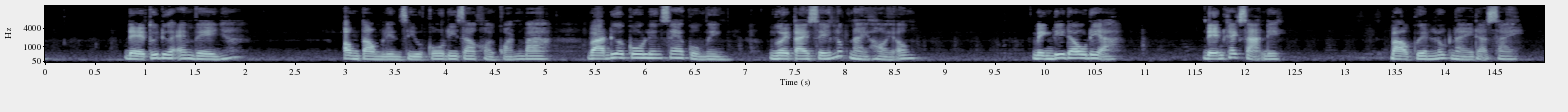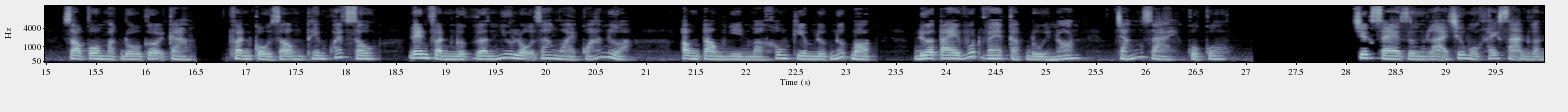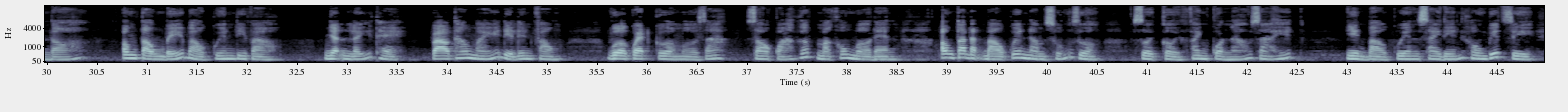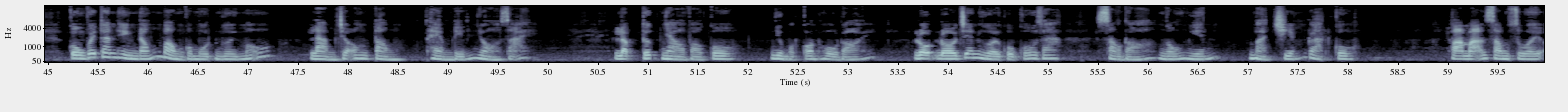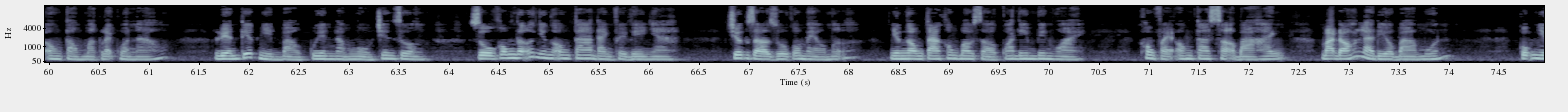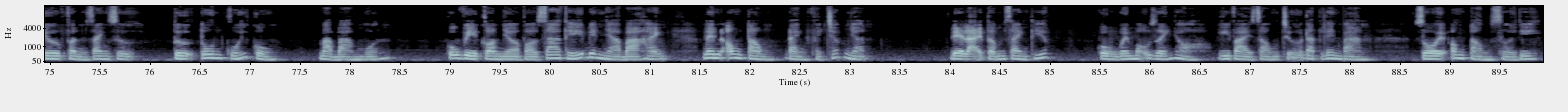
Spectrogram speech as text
Để tôi đưa em về nhé. Ông Tòng liền dìu cô đi ra khỏi quán bar và đưa cô lên xe của mình. Người tài xế lúc này hỏi ông. Mình đi đâu đi ạ? Đến khách sạn đi. Bảo Quyên lúc này đã say. Do cô mặc đồ gợi cảm, phần cổ rộng thêm khoét sâu, nên phần ngực gần như lộ ra ngoài quá nửa. Ông Tòng nhìn mà không kiềm được nước bọt, đưa tay vuốt ve cặp đùi non, trắng dài của cô. Chiếc xe dừng lại trước một khách sạn gần đó. Ông Tòng bế Bảo Quyên đi vào, nhận lấy thẻ, vào thang máy để lên phòng. Vừa quẹt cửa mở ra, do quá gấp mà không mở đèn, ông ta đặt Bảo Quyên nằm xuống giường, rồi cởi phanh quần áo ra hết. Nhìn Bảo Quyên say đến không biết gì, cùng với thân hình nóng bỏng của một người mẫu, làm cho ông Tòng thèm đến nhỏ dãi. Lập tức nhào vào cô như một con hổ đói, lột đồ trên người của cô ra, sau đó ngấu nghiến mà chiếm đoạt cô. Thỏa mãn xong xuôi, ông Tòng mặc lại quần áo, liên tiếp nhìn Bảo Quyên nằm ngủ trên giường. Dù không nỡ nhưng ông ta đành phải về nhà. Trước giờ dù có mèo mỡ, nhưng ông ta không bao giờ qua đêm bên ngoài. Không phải ông ta sợ bà Hạnh, mà đó là điều bà muốn. Cũng như phần danh dự, tự tôn cuối cùng mà bà muốn. Cũng vì còn nhờ vào gia thế bên nhà bà Hạnh nên ông Tòng đành phải chấp nhận. Để lại tấm danh thiếp cùng với mẫu giấy nhỏ ghi vài dòng chữ đặt lên bàn rồi ông Tòng rời đi.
